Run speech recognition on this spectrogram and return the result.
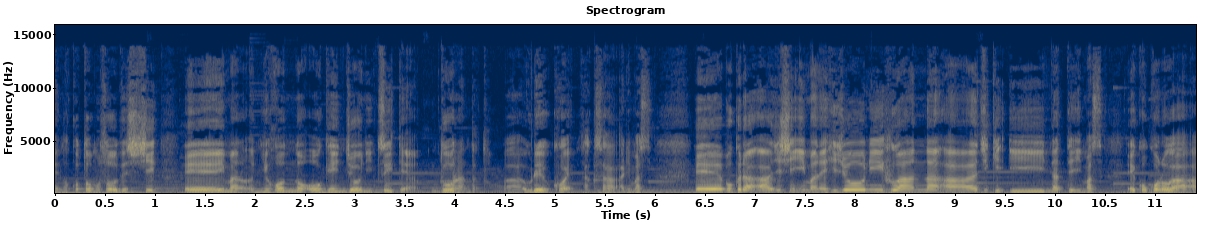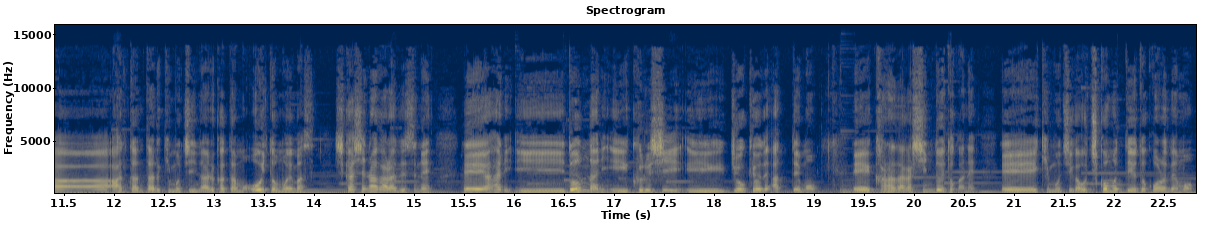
えー、のこともそうですし、えー、今の日本の現状についてどうなんだと。あ憂う声、たくさんあります。えー、僕ら自身今ね、非常に不安な時期になっています。えー、心が暗淡たる気持ちになる方も多いと思います。しかしながらですね、えー、やはり、どんなに苦しい状況であっても、え、体がしんどいとかね、え、気持ちが落ち込むっていうところでも、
